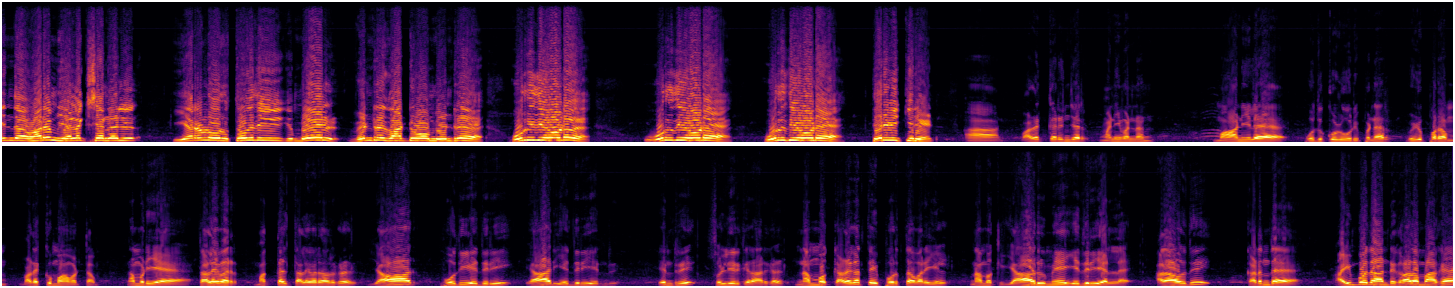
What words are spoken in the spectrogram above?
இந்த வரும் எலெக்ஷனில் இருநூறு தொகுதிக்கு மேல் வென்று காட்டுவோம் என்று உறுதியோடு உறுதியோடு உறுதியோடு தெரிவிக்கிறேன். வழக்கறிஞர் மணிவண்ணன் மாநில பொதுக்குழு உறுப்பினர் விழுப்புரம் வடக்கு மாவட்டம். நம்முடைய தலைவர் மக்கள் தலைவர் அவர்கள் யார் பொது எதிரி யார் எதிரி என்று என்று சொல்லியிருக்கிறார்கள். நம்ம கழகத்தை பொறுத்த வரையில் நமக்கு யாருமே எதிரி அல்ல. அதாவது கடந்த ஐம்பது ஆண்டு காலமாக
